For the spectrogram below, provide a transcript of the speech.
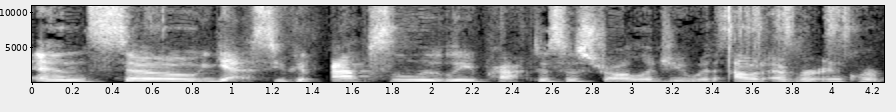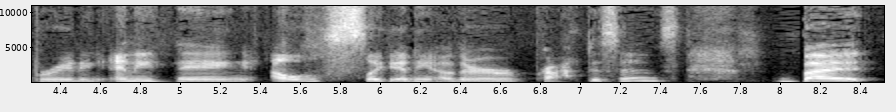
And so, yes, you can absolutely practice astrology without ever incorporating anything else, like any other practices. But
